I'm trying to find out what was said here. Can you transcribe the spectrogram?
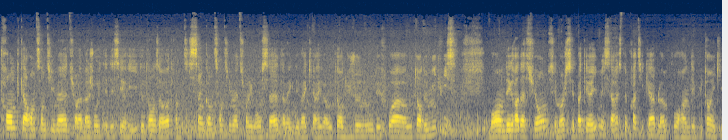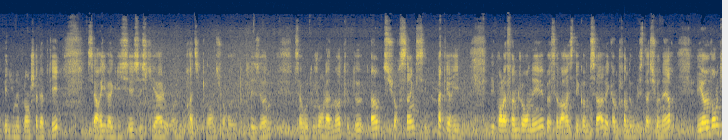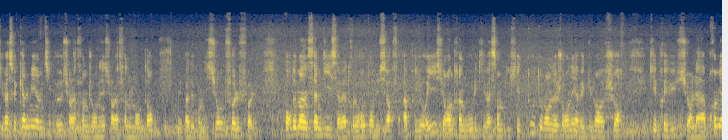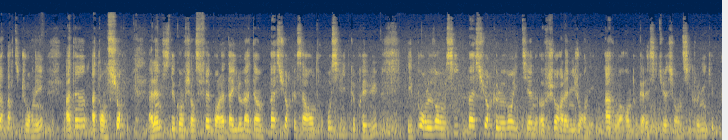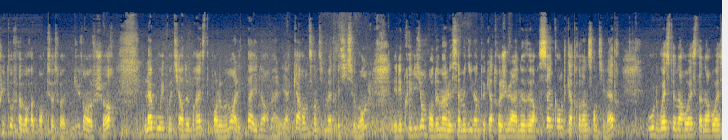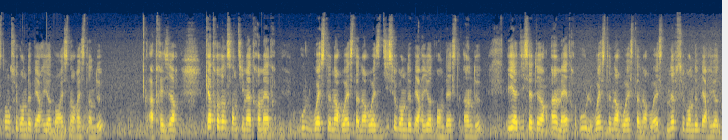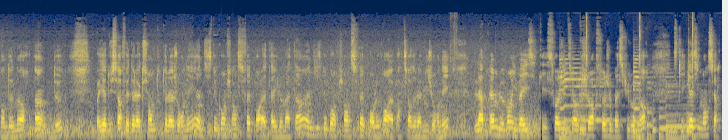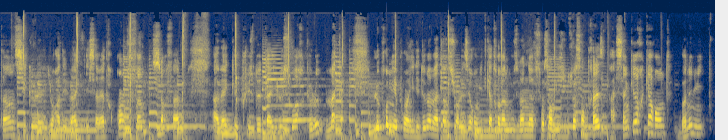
30-40 cm sur la majorité des séries, de temps à autre un petit 50 cm sur les grossettes, avec des vagues qui arrivent à hauteur du genou, des fois à hauteur de mi-cuisse. Bon, en dégradation, c'est moche, c'est pas terrible, mais ça reste praticable hein, pour un débutant équipé d'une planche adaptée. Ça arrive à glisser, c'est ce qu'il y a à l'eau, hein, pratiquement sur euh, toutes les zones ça vaut toujours la note de 1 sur 5, c'est pas terrible. Et pour la fin de journée, bah, ça va rester comme ça, avec un train de houle stationnaire, et un vent qui va se calmer un petit peu sur la fin de journée, sur la fin du montant, mais pas de conditions folles folles. Pour demain, samedi, ça va être le retour du surf a priori, sur un train de houle qui va s'amplifier tout au de la journée avec du vent offshore qui est prévu sur la première partie de journée. Attention à l'indice de confiance fait pour la taille le matin, pas sûr que ça rentre aussi vite que prévu. Et pour le vent aussi, pas sûr que le vent y tienne offshore à la mi-journée. À voir. En tout cas, la situation anticyclonique est plutôt favorable pour que ce soit du vent offshore. La bouée côtière de Brest, pour le moment, elle n'est pas énorme. Hein. Elle est à 40 cm et 6 secondes. Et les prévisions pour demain, le samedi 24 juin à 9h, 50-80 cm. Ou l'ouest-nord-ouest à nord-ouest en seconde période, bon, reste-nord-est 1-2. À 13h, 80 cm 1 mètre ouest-nord-ouest à nord-ouest 10 secondes de période, vent d'est 1-2. Et à 17h 1 mètre, houle ouest-nord-ouest à nord-ouest 9 secondes de période, vent de nord 1-2. Bah, il y a du surf et de l'action toute la journée. Indice de confiance fait pour la taille le matin, indice de confiance fait pour le vent à partir de la mi-journée. L'après-midi, le vent il va hésiter. Soit je tiens offshore, soit je bascule au nord. Ce qui est quasiment certain, c'est qu'il y aura des vagues et ça va être enfin surfable avec plus de taille le soir que le matin. Le premier point, il est demain matin sur le 08 92 29 78 73 à 5h40. Bonne nuit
